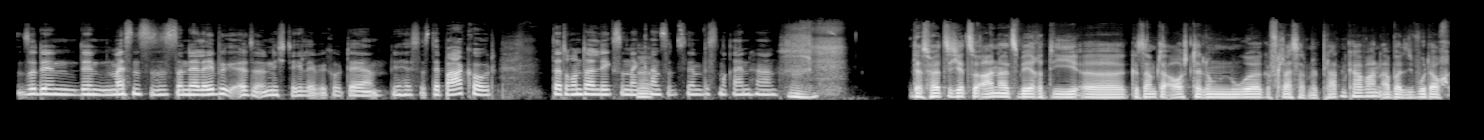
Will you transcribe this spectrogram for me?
so den, den, meistens ist es dann der Label, also nicht der Labelcode, der, wie heißt das, der Barcode da drunter legst und dann Ja. kannst du dir ein bisschen reinhören. Das hört sich jetzt so an, als wäre die äh, gesamte Ausstellung nur gepflastert mit Plattencovern, aber sie wurde auch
